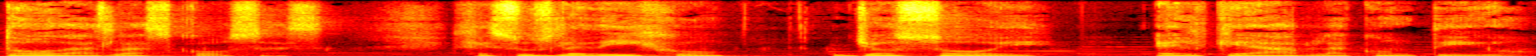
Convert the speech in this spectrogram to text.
todas las cosas. Jesús le dijo, yo soy el que habla contigo.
